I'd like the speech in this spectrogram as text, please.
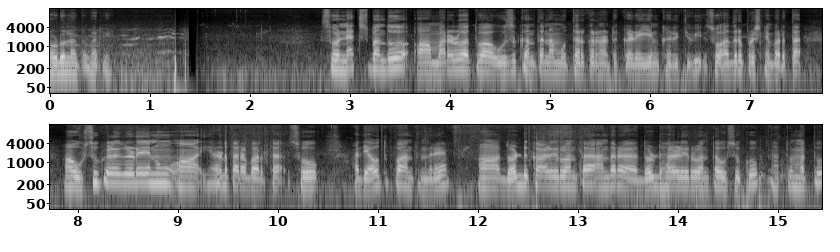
ನೋಡೋಣ ಅಂತ ಬರ್ರಿ. ಸೊ ನೆಕ್ಸ್ಟ್ ಬಂದು ಮರಳು ಅಥವಾ ಉಸುಕ್ ಅಂತ ನಮ್ಮ ಉತ್ತರ ಕರ್ನಾಟಕ ಕಡೆ ಏನು ಕರಿತೀವಿ? ಸೊ ಅದರ ಪ್ರಶ್ನೆ ಬರುತ್ತೆ? ಆ ಉಸುಕ್ ಒಳಗಡೆನೂ ಎರಡು ಥರ ಬರುತ್ತೆ? ಸೊ ಅದು ಯಾವ್ದಪ್ಪ ಅಂತಂದರೆ ದೊಡ್ಡ ಕಾಳಿರುವಂಥ ಅಂದ್ರೆ ದೊಡ್ಡ ಹರಳಿರುವಂಥ ಉಸುಕು ಅಥವಾ ಮತ್ತು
